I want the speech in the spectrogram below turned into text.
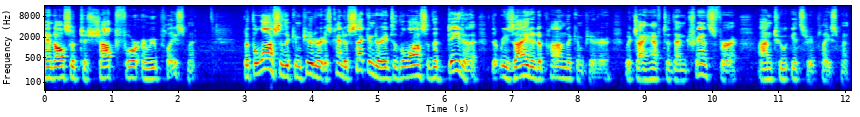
and also to shop for a replacement. But the loss of the computer is kind of secondary to the loss of the data that resided upon the computer, which I have to then transfer onto its replacement.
